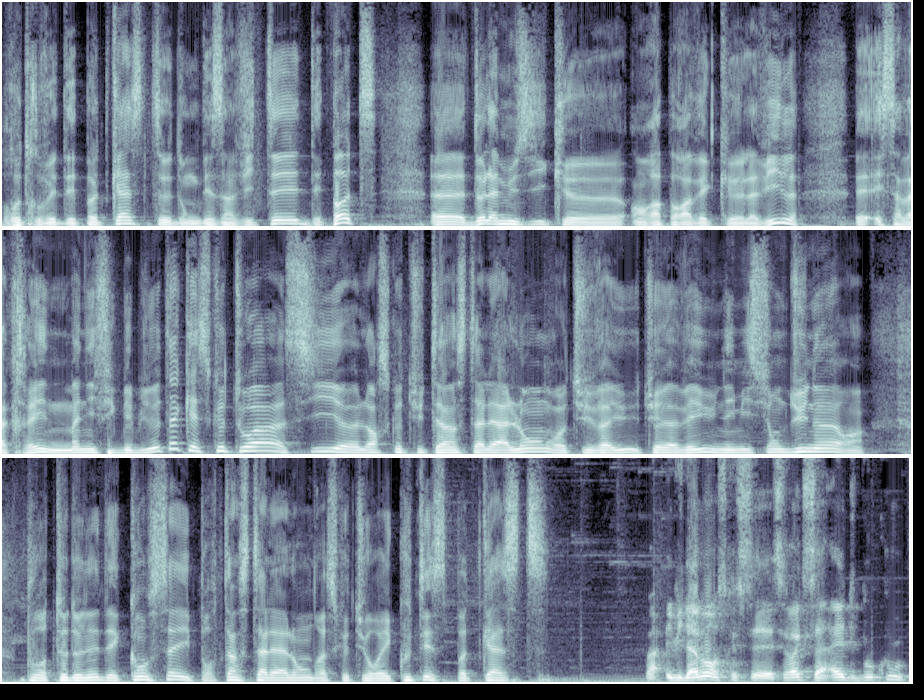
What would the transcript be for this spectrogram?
retrouver des podcasts, donc des invités, des potes, euh, de la musique euh, en rapport avec euh, la ville, et, ça va créer une magnifique bibliothèque. Est-ce que toi, si lorsque tu t'es installé à Londres, tu, avais eu une émission d'une heure pour te donner des conseils pour t'installer à Londres, est-ce que tu aurais écouté ce podcast? Bah, évidemment, parce que c'est vrai que ça aide beaucoup.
